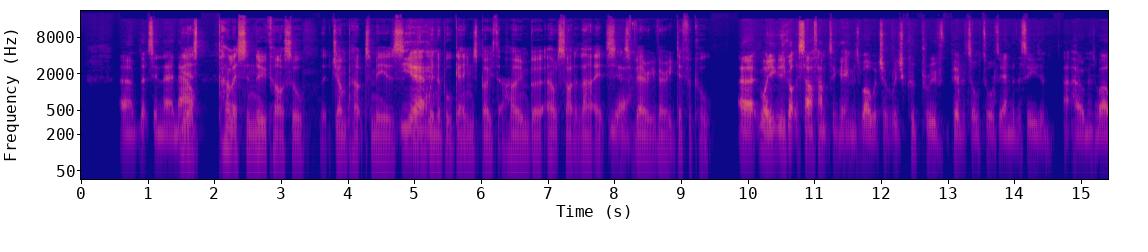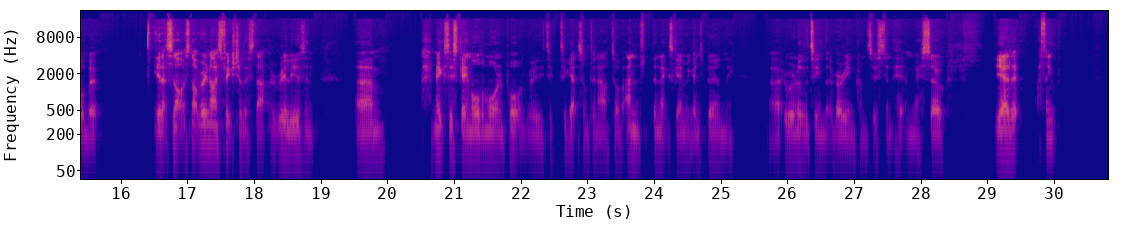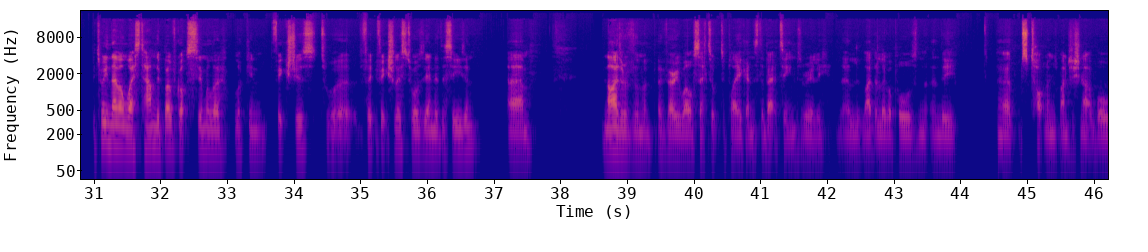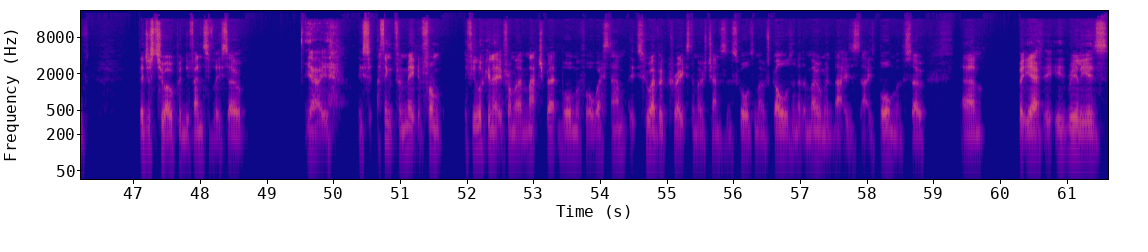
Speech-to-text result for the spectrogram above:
uh, that's in there now. Yes, Palace and Newcastle that jump out to me as yeah. winnable games, both at home. But outside of that, it's yeah. it's very very difficult. Uh, well, you, have got the Southampton game as well, which which could prove pivotal towards the end of the season at home as well. But yeah, that's not it's not a very nice fixture list. That it really isn't. Um, it makes this game all the more important, really, to, to get something out of. And the next game against Burnley, uh, who are another team that are very inconsistent, hit and miss. So yeah, that, I think between them and West Ham, they've both got similar looking fixtures to a fixture list towards the end of the season. Um, neither of them are, are, very well set up to play against the better teams, really, They're like the Liverpools and, and the uh, Tottenham's, Manchester United, Wolves. They're just too open defensively. So, yeah, it's, I think for me, from if you're looking at it from a match bet, Bournemouth or West Ham, it's whoever creates the most chances and scores the most goals. And at the moment, that is that is Bournemouth. So, um, but yeah, it, it really is.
